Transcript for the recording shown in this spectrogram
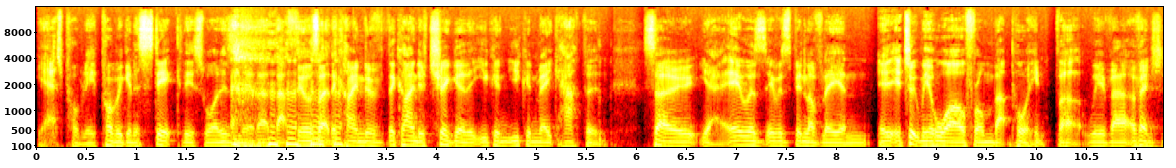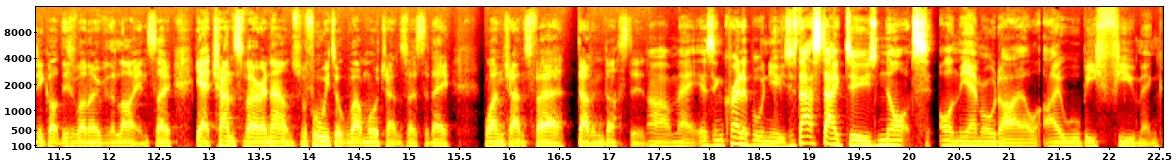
yeah, it's probably probably going to stick this one, isn't it? That that feels like the kind of the kind of trigger that you can you can make happen. So yeah, it was it was been lovely, and it, it took me a while from that point, but we've uh, eventually got this one over the line. So yeah, transfer announced. Before we talk about more transfers today, one transfer done and dusted. Oh mate, it's incredible news. If that stag do's not on the Emerald Isle, I will be fuming.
